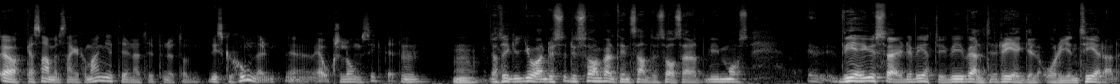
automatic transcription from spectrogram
öka samhällsengagemanget i den här typen av diskussioner, eh, också långsiktigt. Mm. Mm. Jag tycker Johan, du, du sa en väldigt intressant, du sa så här att vi måste vi är ju i Sverige, det vet vi, vi är väldigt regelorienterade.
